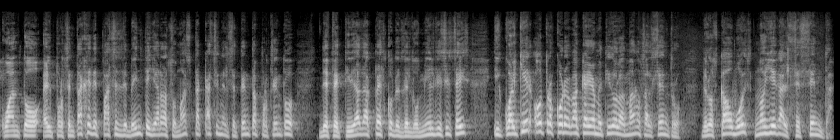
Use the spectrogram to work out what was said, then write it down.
cuanto al porcentaje de pases de 20 yardas o más, está casi en el 70% de efectividad Dak Prescott desde el 2016 y cualquier otro coreback que haya metido las manos al centro de los Cowboys no llega al 60.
